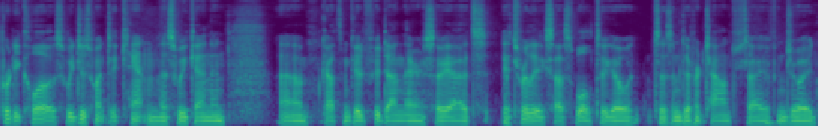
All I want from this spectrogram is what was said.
pretty close. We just went to Canton this weekend and um, got some good food down there. So yeah, it's it's really accessible to go to some different towns, which I've enjoyed.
